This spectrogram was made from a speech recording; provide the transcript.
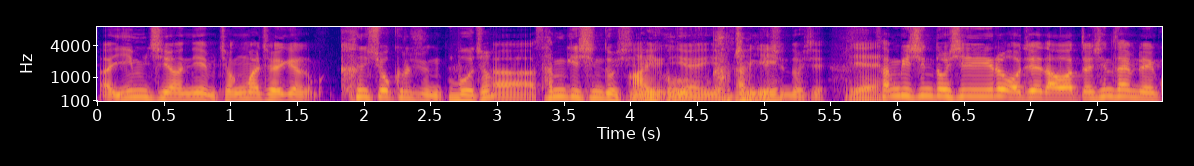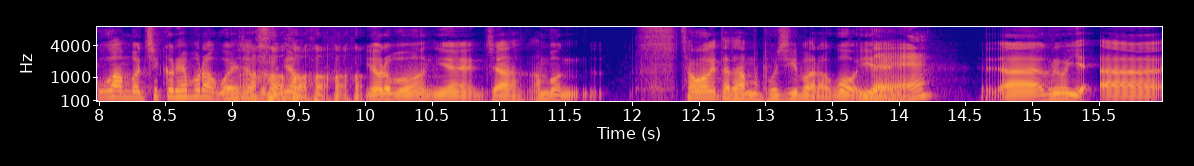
아, 임지연 님 정말 저에게 큰 쇼크를 준 뭐죠? 아, 삼기 신도시 아이고, 예, 예, 갑자기? 삼기 신도시 예. 삼기 신도시를 어제 나왔던 신사임당에 꼭 한번 체크를 해보라고 하셨거든요 여러분 예자 한번 상황에 따라 한번 보시기 바라고 예. 네. 아, 그리고 예, 아,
